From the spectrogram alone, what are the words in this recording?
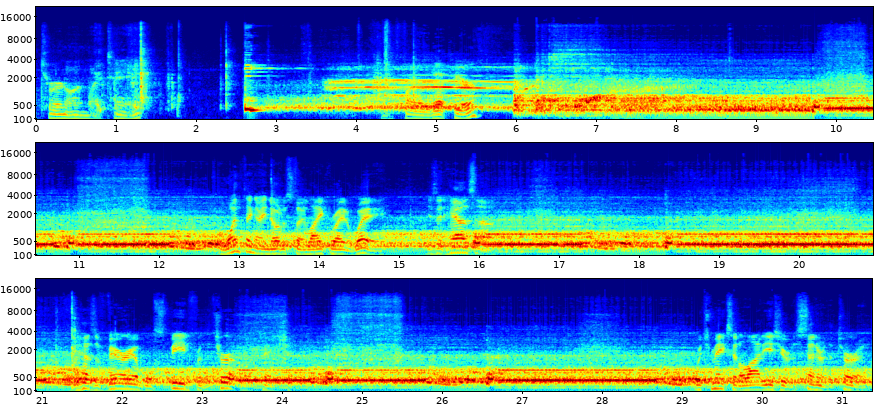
turn on my tank. Fire it up here. One thing I noticed I like right away is it has a it has a variable speed for the turret rotation. Which makes it a lot easier to center the turret.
